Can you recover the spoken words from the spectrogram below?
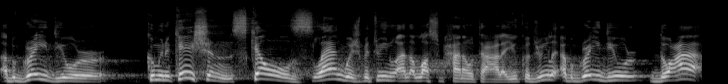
upgrade your communication skills, language between you and Allah subhanahu wa ta'ala. You could really upgrade your dua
